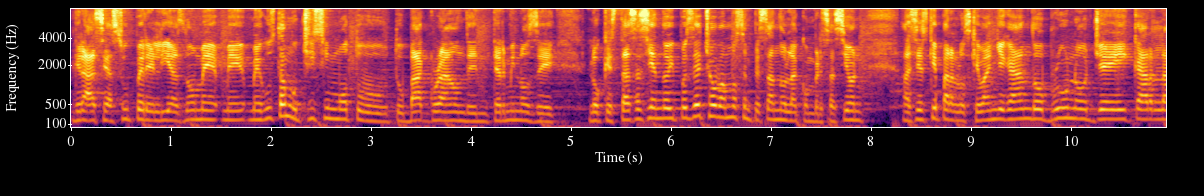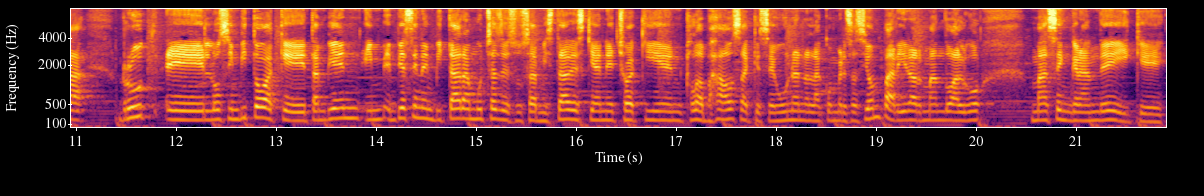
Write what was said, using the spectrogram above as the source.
Gracias, super Elías. No, me, me, gusta muchísimo tu, tu, background en términos de lo que estás haciendo. Y pues de hecho vamos empezando la conversación. Así es que para los que van llegando, Bruno, Jay, Carla, Ruth, eh, los invito a que también empiecen a invitar a muchas de sus amistades que han hecho aquí en Clubhouse a que se unan a la conversación para ir armando algo más en grande y que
